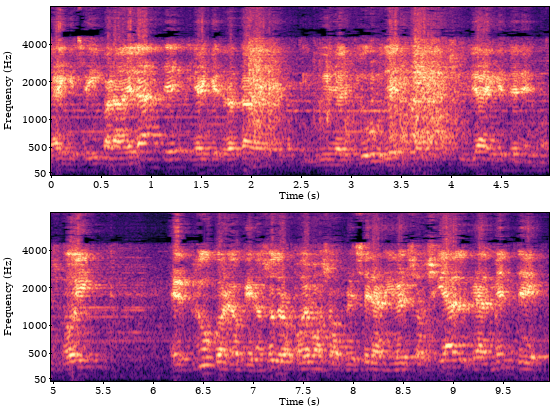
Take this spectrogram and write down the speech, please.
hay que seguir para adelante y hay que tratar de reconstituir el club dentro de las posibilidades que tenemos. Hoy el club con lo que nosotros podemos ofrecer a nivel social realmente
